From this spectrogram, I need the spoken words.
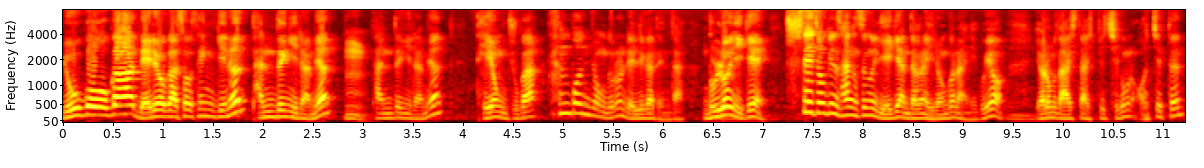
요거가 내려가서 생기는 반등이라면 음. 반등이라면 대형주가 한 번 정도는 랠리가 된다. 물론 이게 추세적인 상승을 얘기한다거나 이런 건 아니고요. 여러분 아시다시피 지금은 어쨌든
